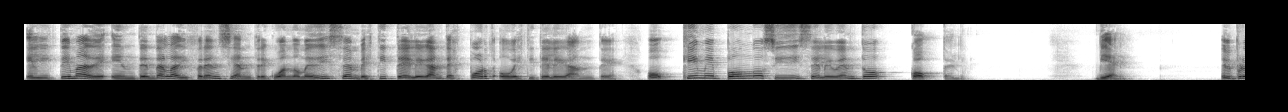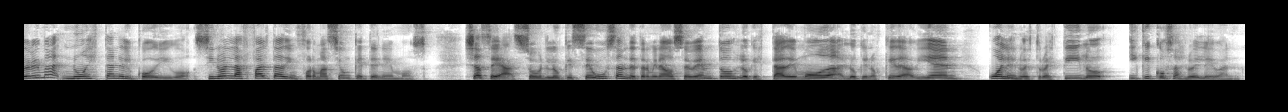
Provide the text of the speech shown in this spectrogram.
el tema de entender la diferencia entre cuando me dicen vestite elegante sport o vestite elegante. O qué me pongo si dice el evento cóctel. Bien, el problema no está en el código, sino en la falta de información que tenemos, ya sea sobre lo que se usa en determinados eventos, lo que está de moda, lo que nos queda bien, cuál es nuestro estilo y qué cosas lo elevan.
